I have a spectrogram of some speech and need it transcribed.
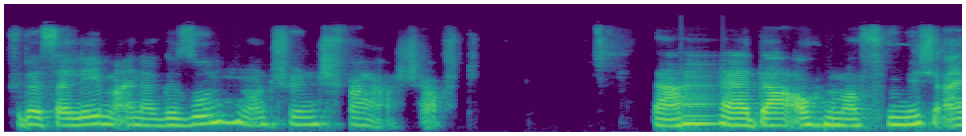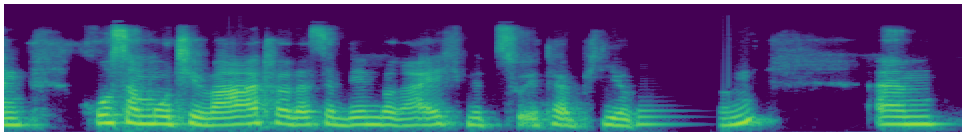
für das Erleben einer gesunden und schönen Schwangerschaft. Daher da auch nochmal für mich ein großer Motivator, das in dem Bereich mit zu etablieren. Ähm,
